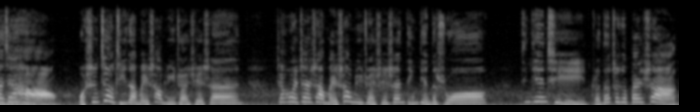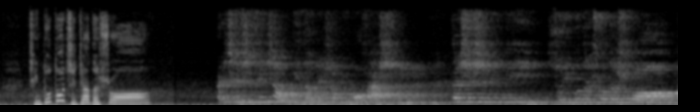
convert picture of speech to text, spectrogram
大家好我是救急的美少女转学生，将会站上美少女转学生顶点的说。今天起转到这个班上，请多多指教的说。而且是天下无敌的美少女魔法师，但是是秘密，所以不能说的说。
